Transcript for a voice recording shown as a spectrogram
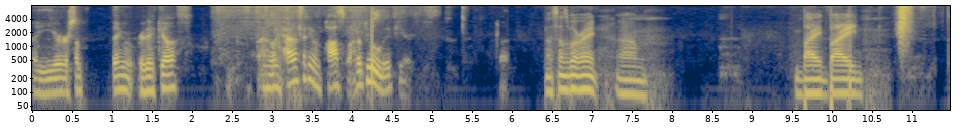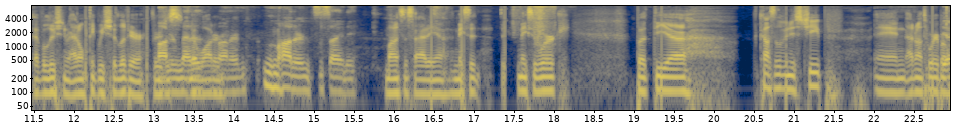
a year or something ridiculous. I was like, how is that even possible? How do people live here? that sounds about right. Um, by by evolution, I don't think we should live here. There's modern just meta- no water. modern modern society. modern society. Yeah, it makes it, it makes it work. But the uh, cost of living is cheap, and I don't have to worry about Yeah.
